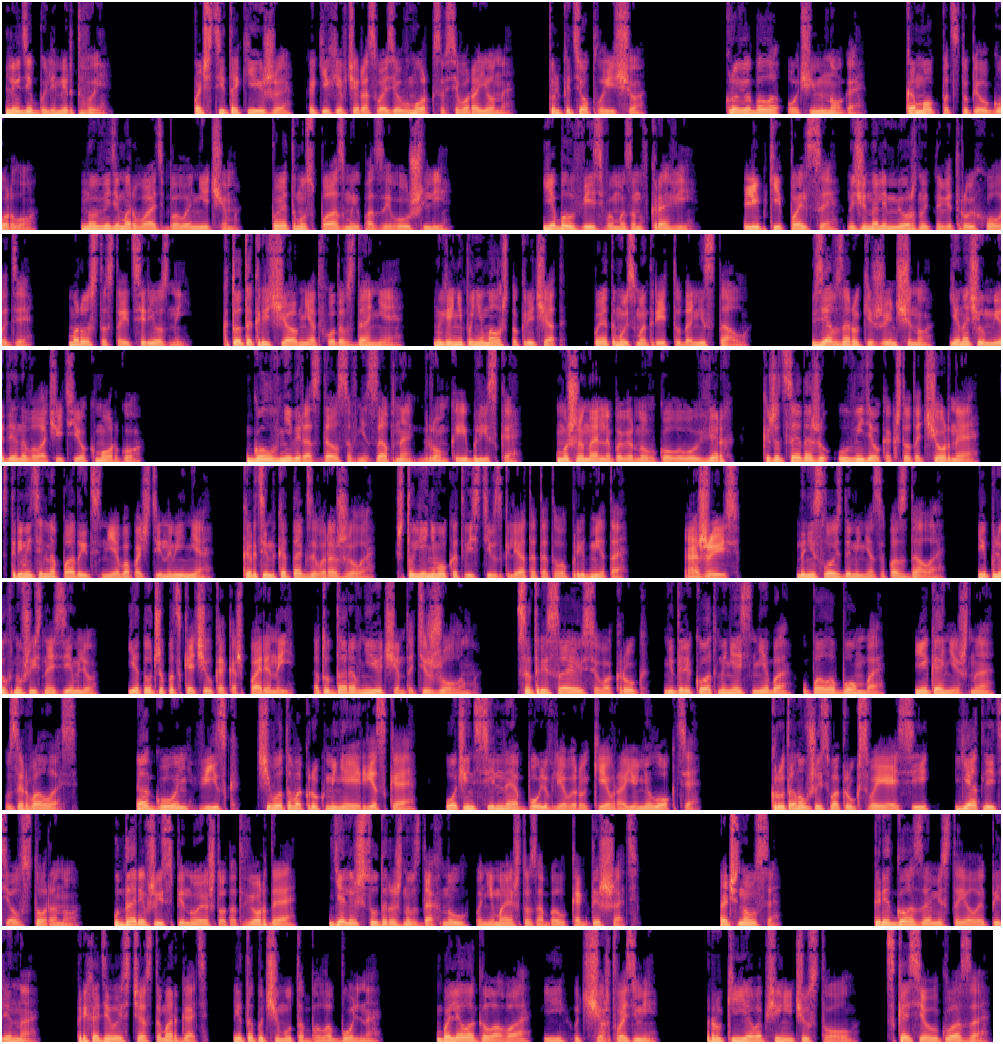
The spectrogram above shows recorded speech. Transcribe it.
Люди были мертвы. Почти такие же, каких я вчера свозил в морг со всего района, только теплые еще. Крови было очень много. Комок подступил к горлу, но, видимо, рвать было нечем. поэтому спазмы и позывы ушли. Я был весь вымазан в крови. Липкие пальцы начинали мерзнуть на ветру и холоде. Мороз-то стоит серьезный. Кто-то кричал мне от входа в здание, но я не понимал, что кричат, поэтому и смотреть туда не стал. Взяв за руки женщину, я начал медленно волочить ее к моргу. Гул в небе раздался внезапно, громко и близко. Машинально повернув голову вверх, кажется, я даже увидел, как что-то черное стремительно падает с неба почти на меня. Картинка так заворожила, что я не мог отвести взгляд от этого предмета. «Ажись!» Донеслось до меня запоздало, и, плюхнувшись на землю, я тут же подскочил, как ошпаренный, от удара в нее чем-то тяжелым. Сотрясая все вокруг, недалеко от меня с неба упала бомба и, конечно, взорвалась. Огонь, визг, чего-то вокруг меня и резкая, очень сильная боль в левой руке в районе локтя. Крутанувшись вокруг своей оси, я отлетел в сторону. Ударившись спиной о что-то твердое, я лишь судорожно вздохнул, понимая, что забыл, как дышать. Очнулся. Перед глазами стояла пелена. Приходилось часто моргать, это почему-то было больно. Болела голова и, о, черт возьми, руки я вообще не чувствовал. Скосил глаза.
